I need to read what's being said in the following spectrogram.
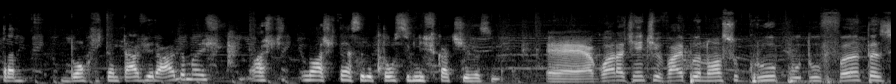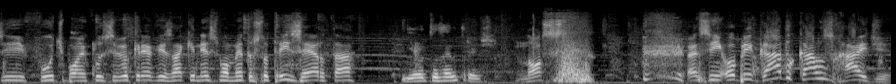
para Broncos tentar a virada, mas não acho que, não acho que tenha sido tão significativo assim. É, agora a gente vai pro nosso grupo do Fantasy Futebol. Inclusive, eu queria avisar que nesse momento eu estou 3-0, tá? E eu tô 0-3. Nossa. Assim, obrigado, Carlos Hyde.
